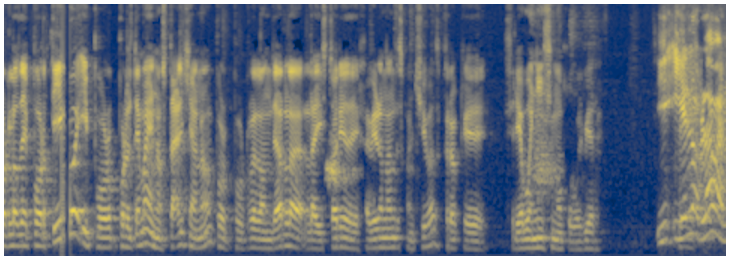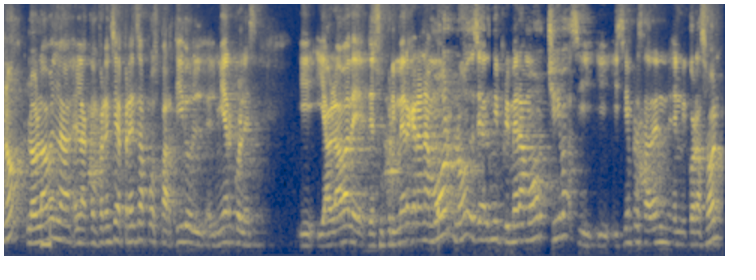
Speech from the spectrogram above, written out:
por lo deportivo y por, por el tema de nostalgia, ¿no? Por, por redondear la, la, historia de Javier Hernández con Chivas, creo que sería buenísimo que volviera. Y, y él lo hablaba, ¿no? Lo hablaba en la, en la conferencia de prensa post partido el, el miércoles. Y, y, hablaba de, de, su primer gran amor, ¿no? Decía, es mi primer amor, Chivas, y, y siempre estará en, en, mi corazón.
